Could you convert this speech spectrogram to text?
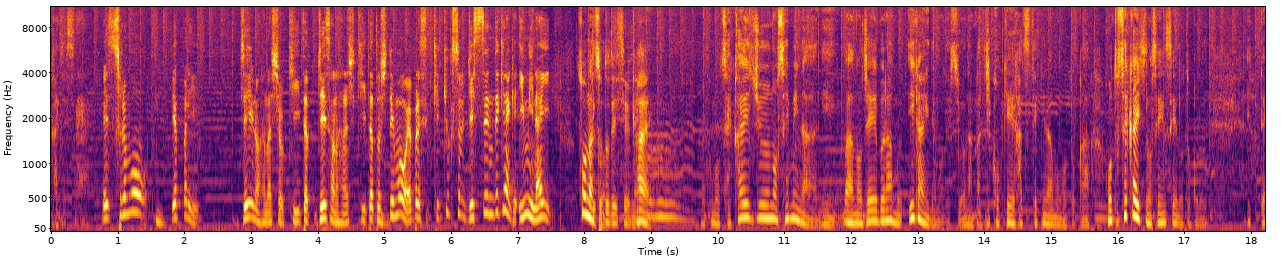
感じですね。えそれもうん。やっぱり J の話を聞いた J さんの話聞いたとしても、やっぱり結局それ実践できなきゃ意味ないっそうなんですですよね。はい、うん僕も世界中のセミナーに、まあ、あの J ブラム以外でもですよ。なんか自己啓発的なものとか、うん。本当世界一の先生のところ行って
